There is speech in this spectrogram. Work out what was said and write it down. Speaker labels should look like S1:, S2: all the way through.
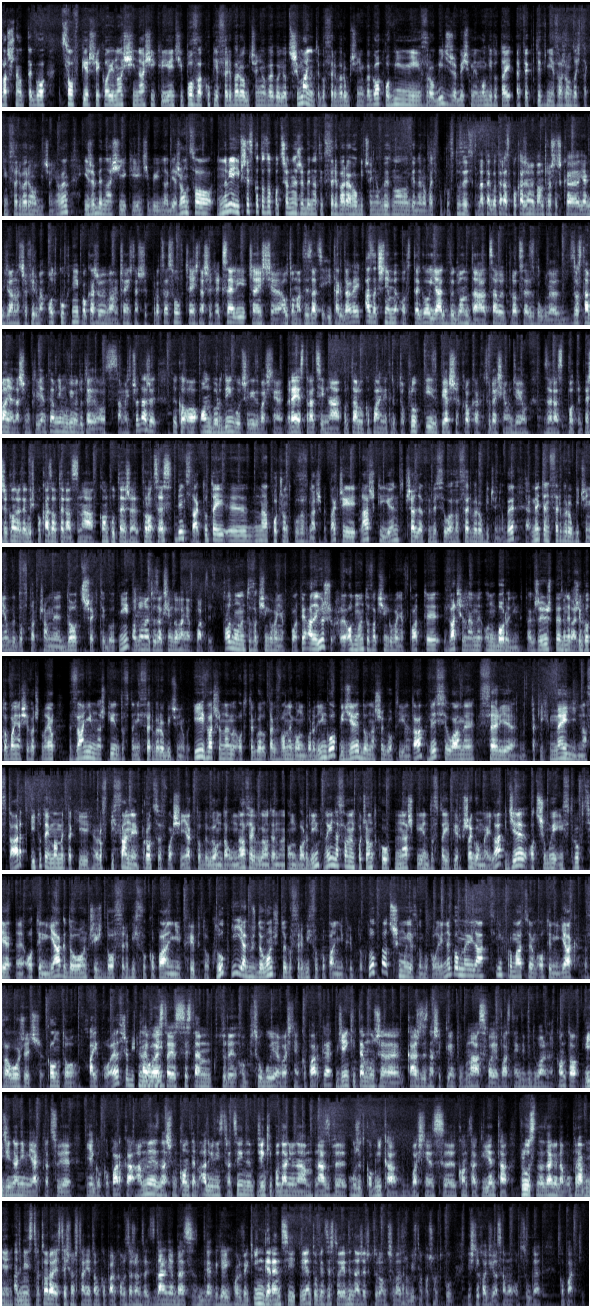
S1: Zacznę od tego, co w pierwszej kolejności nasi klienci po zakupie serweru obliczeniowego i otrzymaniu tego serweru obliczeniowego powinni zrobić, żebyśmy mogli tutaj efektywnie zarządzać takim serwerem obliczeniowym i żeby nasi klienci byli na bieżąco, no mieli wszystko to, co potrzebne, żeby na tych serwerach obliczeniowych no, generować po prostu zysk.
S2: Dlatego teraz pokażemy Wam troszeczkę, jak działa nasza firma od kuchni. Pokażemy Wam część naszych procesów, część naszych Exceli, część e, automatyzacji i tak dalej. A zaczniemy od tego, jak wygląda cały proces w ogóle zostawania naszym klientem. Nie mówimy tutaj o samej sprzedaży, tylko o onboardingu, czyli właśnie rejestracji na portalu Kopalnie Crypto Club i pierwszych krokach, które się dzieją zaraz po tym. Także Konrad, jakbyś pokazał teraz na komputerze proces.
S1: Więc tak, tutaj y, na początku zaznaczmy, tak? Czyli nasz klient przelew wysyła za serwer obliczeniowy.
S2: Tak.
S1: My ten serwer obliczeniowy dostarczamy do 3 tygodni.
S2: Od momentu zaksięgowania wpłaty.
S1: Od momentu zaksięgowania wpłaty, ale już e, od momentu zaksięgowania wpłaty zaczynamy onboarding. Także już pewne
S2: Dokładnie.
S1: przygotowania się zaczynają, zanim nasz klient dostanie serwer obliczeniowy. I zaczynamy od tego tak zwanego onboardingu, gdzie do naszego klienta wysyłamy serię takich maili na start. I tutaj mamy taki rozpisany proces właśnie, jak to wygląda u nas, jak wygląda ten onboarding. No i na samym początku nasz klient dostaje pierwszego maila, gdzie otrzymuje instrukcję e, o tym, jak dołączyć do serwisu kopalnie Crypto Club. I jak już dołączy do tego serwisu kopalnie Crypto Club, otrzymuje znowu kolejnego maila z informacją o tym, jak założyć konto w HiveOS, żebyśmy mogli...
S2: To jest system, który obsługuje właśnie koparkę. Dzięki temu, że każdy z naszych klientów ma swoje własne indywidualne konto, widzi na nim jak pracuje jego koparka, a my z naszym kontem administracyjnym, dzięki podaniu nam nazwy użytkownika właśnie z konta klienta, plus nadaniu nam uprawnień administratora, jesteśmy w stanie tą koparką zarządzać zdalnie, bez jakiejkolwiek ingerencji klientów, więc jest to jedyna rzecz, którą trzeba zrobić na początku, jeśli chodzi o samą obsługę koparki.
